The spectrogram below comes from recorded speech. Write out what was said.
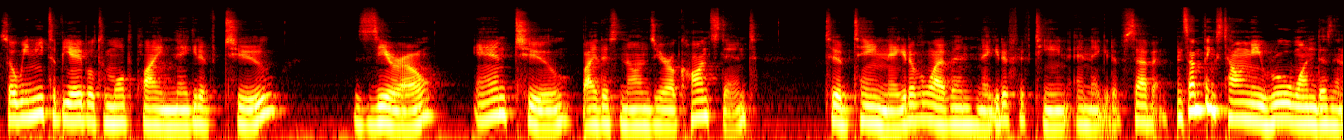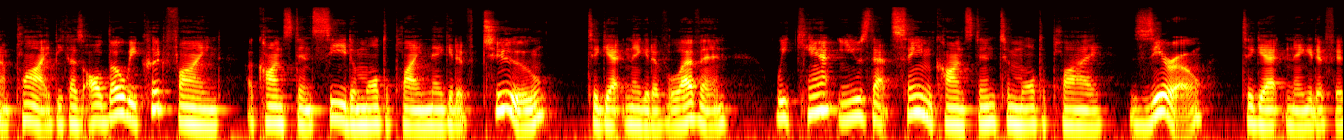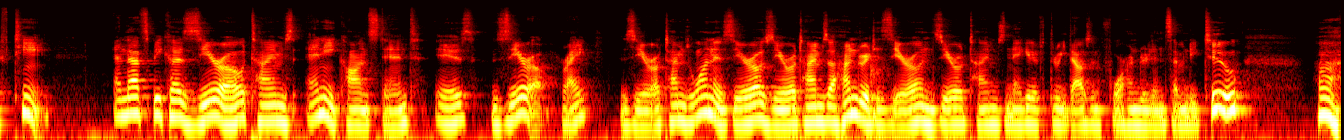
So we need to be able to multiply negative 2, 0, and 2 by this non-zero constant to obtain negative 11, negative 15, and negative 7. And something's telling me rule 1 doesn't apply because although we could find a constant c to multiply negative 2 to get negative 11, we can't use that same constant to multiply 0 to get negative 15. And that's because 0 times any constant is 0, right? 0 times 1 is 0, 0 times 100 is 0, and 0 times negative 3,472 uh,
